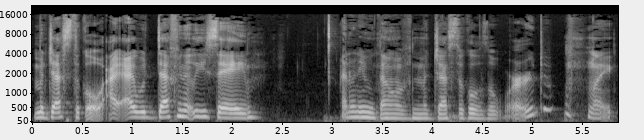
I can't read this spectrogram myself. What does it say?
majestical. I, I would definitely say, I don't even know if majestical is a word, like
